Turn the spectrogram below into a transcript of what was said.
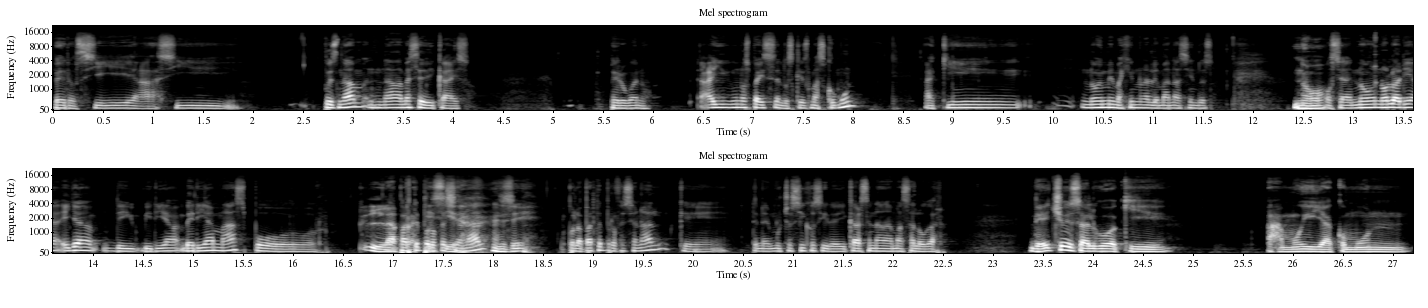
Pero sí, así. Pues nada, nada más se dedica a eso. Pero bueno, hay unos países en los que es más común. Aquí no me imagino una alemana haciendo eso. No, O sea, no, no lo haría. Ella vería más por, la parte practicidad. sí. Por la parte profesional que tener muchos hijos y dedicarse nada más al hogar. De hecho, es algo aquí ah, muy ya común,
